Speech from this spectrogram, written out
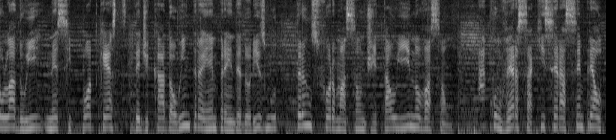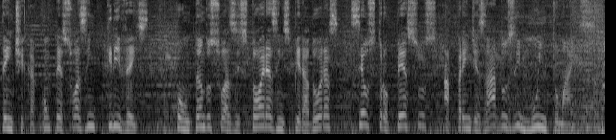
o lado I nesse podcast dedicado ao intraempreendedorismo, transformação digital e inovação. A conversa aqui será sempre autêntica, com pessoas incríveis, contando suas histórias inspiradoras, seus tropeços, aprendizados e muito mais.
